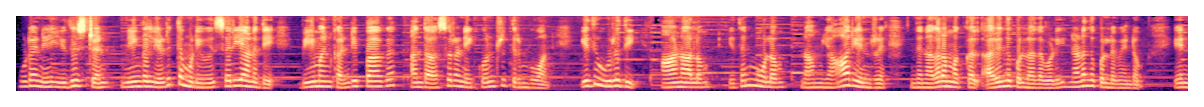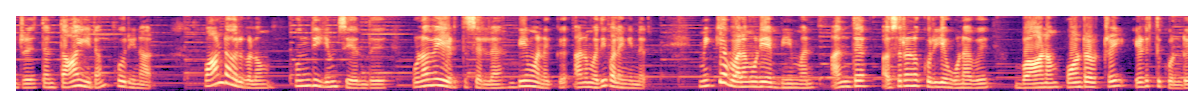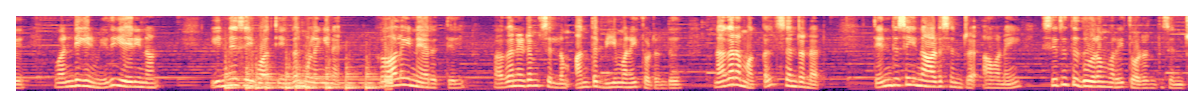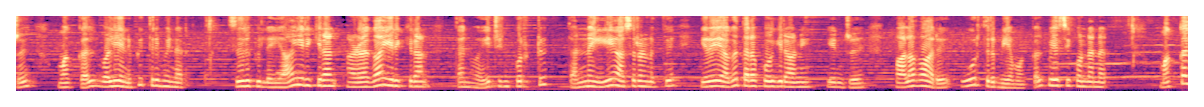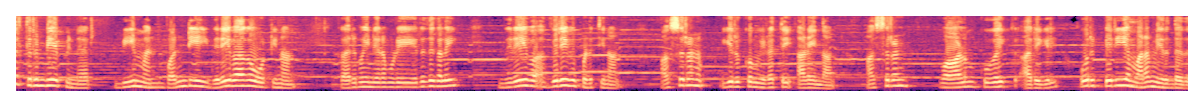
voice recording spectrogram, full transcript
உடனே யுதிஷ்டன் நீங்கள் எடுத்த முடிவு சரியானதே. பீமன் கண்டிப்பாக அந்த அசுரனை கொன்று திரும்புவான். இது உறுதி. ஆனாலும் இதன் மூலம் நாம் யார் என்று இந்த நகர மக்கள் அறிந்து கொள்ளாதபடி நடந்து கொள்ள வேண்டும் என்று தன் தாயிடம் கூறினார். பாண்டவர்களும் குந்தியும் சேர்ந்து உணவை எடுத்து செல்ல பீமனுக்கு அனுமதி வழங்கினர். மிக்க பலமுடைய பீமன் அந்த அசுரனுக்குரிய உணவு பானம் போன்றவற்றை எடுத்துக்கொண்டு வண்டியின் மீது ஏறினான். இன்னிசை வாத்தியங்கள் முழங்கின. காலை நேரத்தில் பகனிடம் செல்லும் அந்த பீமனை தொடர்ந்து நகர மக்கள் சென்றனர். தென் திசை நாடு சென்ற அவனை சிறிது தூரம் வரை தொடர்ந்து சென்று மக்கள் வழி அனுப்பி திரும்பினர். சிறு பிள்ளையாய் இருக்கிறான் அழகாய் இருக்கிறான் தன் வயிற்றின் பொருட்டு தன்னையே அசுரனுக்கு இரையாக தரப்போகிறானே என்று பலவாறு ஊர் திரும்பிய மக்கள் பேசிக்கொண்டனர் மக்கள் திரும்பிய பின்னர் பீமன் வண்டியை விரைவாக ஓட்டினான். கருமை நிறமுடைய எருதுகளை விரைவா விரைவுபடுத்தினான். அசுரன் இருக்கும் இடத்தை அடைந்தான். அசுரன் வாழும் குகைக்கு அருகில் ஒரு பெரிய மரம் இருந்தது.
